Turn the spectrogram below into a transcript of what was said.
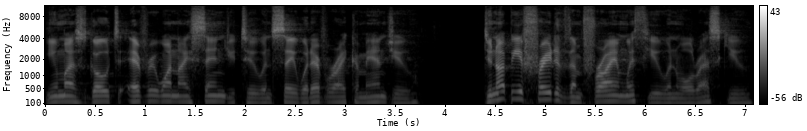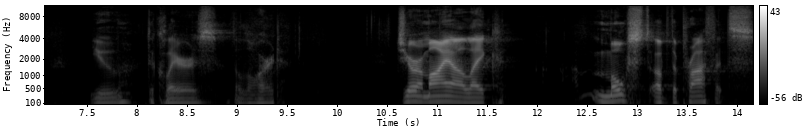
You must go to everyone I send you to and say whatever I command you. Do not be afraid of them, for I am with you and will rescue you, declares the Lord. Jeremiah, like most of the prophets,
